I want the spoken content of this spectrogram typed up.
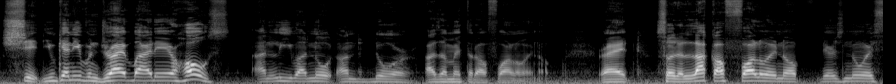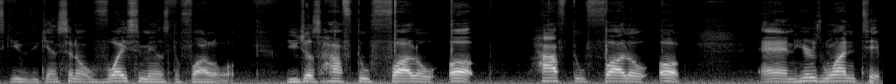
Shit, you can even drive by their house and leave a note on the door as a method of following up. Right? So the lack of following up, there's no excuse. You can send out voicemails to follow up. You just have to follow up. Have to follow up. And here's one tip.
